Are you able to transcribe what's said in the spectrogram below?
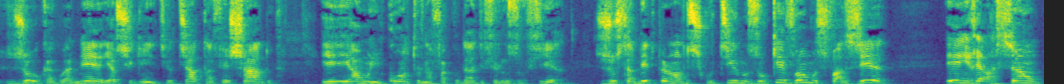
Juca, Guarneri, é o seguinte, o teatro está fechado e há um encontro na Faculdade de Filosofia, justamente para nós discutirmos o que vamos fazer em relação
